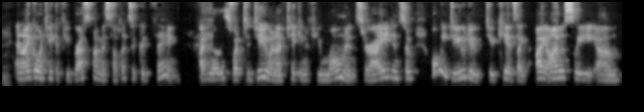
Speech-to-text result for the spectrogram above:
Mm. and I go and take a few breaths by myself, that's a good thing. I've noticed what to do and I've taken a few moments, right? And so what we do to to kids, like I honestly, um,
